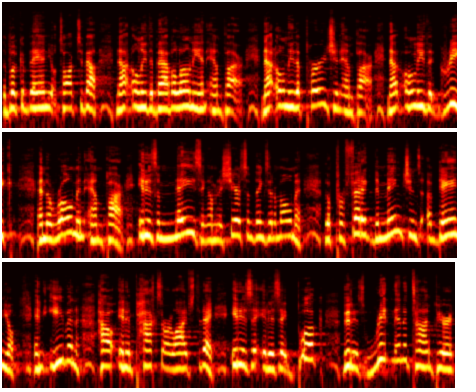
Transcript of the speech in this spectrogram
The book of Daniel talks about not only the Babylonian Empire, not only the Persian Empire, not only the Greek and the Roman Empire. It is amazing. I'm going to share some things in a moment. The prophetic dimensions of Daniel and even how it impacts our lives today. It is a, it is a book that is written in a time period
